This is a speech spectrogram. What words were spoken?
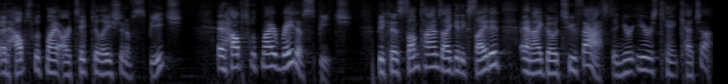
It helps with my articulation of speech. It helps with my rate of speech because sometimes I get excited and I go too fast and your ears can't catch up.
